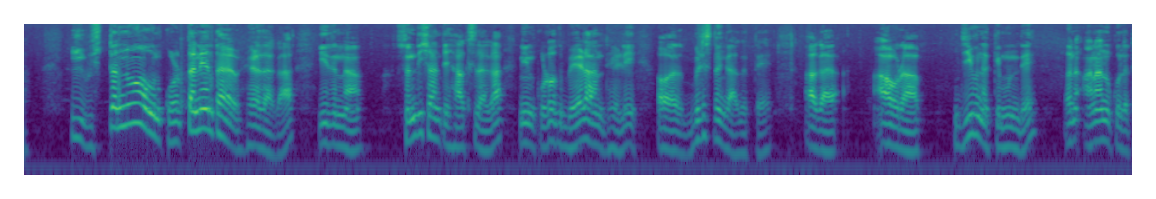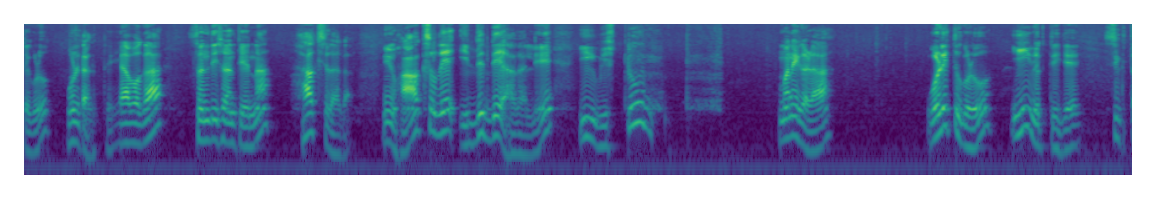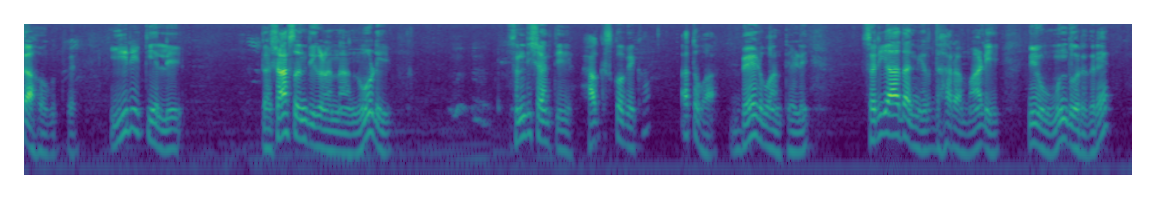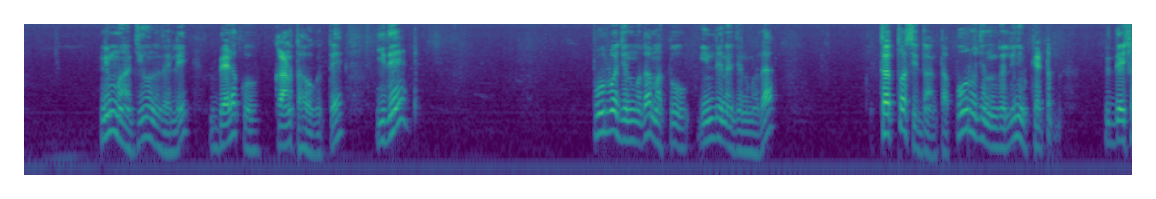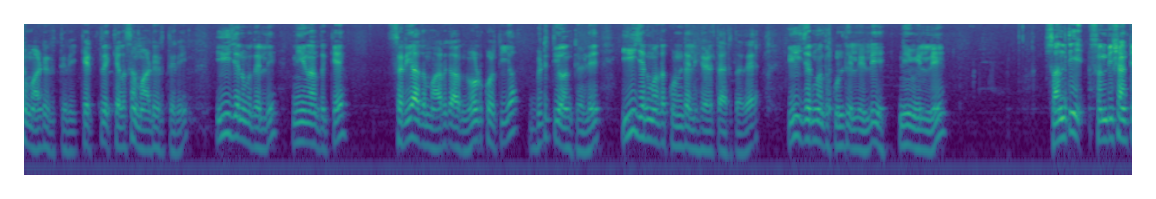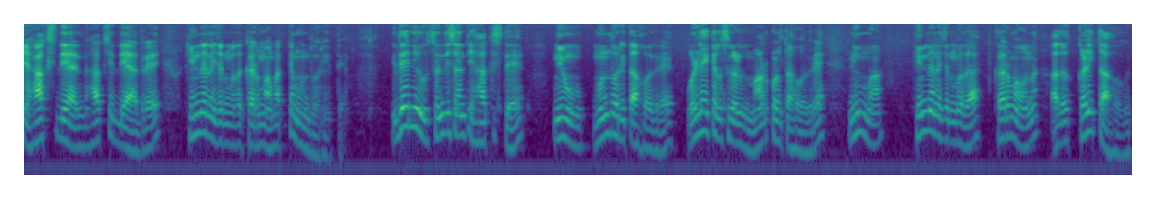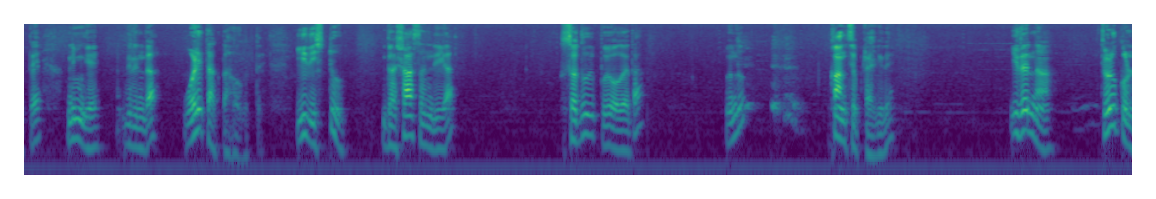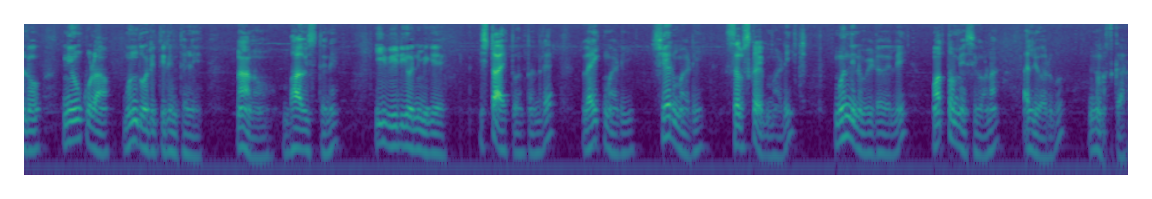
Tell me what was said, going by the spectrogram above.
ಇವಿಷ್ಟನ್ನೂ ಅವನು ಕೊಡ್ತಾನೆ ಅಂತ ಹೇಳಿದಾಗ, ಇದನ್ನು ಸಂಧಿಶಾಂತಿ ಹಾಕಿಸಿದಾಗ, ನೀನು ಕೊಡೋದು ಬೇಡ ಅಂತ ಹೇಳಿ ಬಿಡಿಸ್ದಂಗೆ ಆಗುತ್ತೆ. ಆಗ ಅವರ ಜೀವನಕ್ಕೆ ಮುಂದೆ ಅನ, ಅನಾನುಕೂಲತೆಗಳು ಉಂಟಾಗುತ್ತೆ. ಯಾವಾಗ? ಸಂಧಿಶಾಂತಿಯನ್ನು ಹಾಕಿಸಿದಾಗ. ನೀವು ಹಾಕ್ಸೋದೇ ಇದ್ದಿದ್ದೇ ಆದಲ್ಲಿ ಈ ವಿಷ್ಣು ಮನೆಗಳ ಒಳಿತುಗಳು ಈ ವ್ಯಕ್ತಿಗೆ ಸಿಗ್ತಾ ಹೋಗುತ್ತವೆ ಈ ರೀತಿಯಲ್ಲಿ ದಶಾಸಂಧಿಗಳನ್ನು ನೋಡಿ ಸಂಧಿಶಾಂತಿ ಹಾಕಿಸ್ಕೋಬೇಕಾ ಅಥವಾ ಬೇಡವಾ ಅಂಥೇಳಿ ಸರಿಯಾದ ನಿರ್ಧಾರ ಮಾಡಿ ನೀವು ಮುಂದುವರೆದರೆ ನಿಮ್ಮ ಜೀವನದಲ್ಲಿ ಬೆಳಕು ಕಾಣ್ತಾ ಹೋಗುತ್ತೆ. ಇದೇ ಪೂರ್ವ ಜನ್ಮದ ಮತ್ತು ಇಂದಿನ ಜನ್ಮದ ತತ್ವ ಸಿದ್ಧಾಂತ. ಪೂರ್ವ ಜನ್ಮದಲ್ಲಿ ನೀವು ಕೆಟ್ಟ ಉದ್ದೇಶ ಮಾಡಿರ್ತೀರಿ, ಕೆಟ್ಟ ಕೆಲಸ ಮಾಡಿರ್ತೀರಿ. ಈ ಜನ್ಮದಲ್ಲಿ ನೀನು ಅದಕ್ಕೆ ಸರಿಯಾದ ಮಾರ್ಗ ನೋಡ್ಕೊಳ್ತೀಯೋ ಬಿಡ್ತೀಯೋ ಅಂಥೇಳಿ ಈ ಜನ್ಮದ ಕುಂಡಲಿ ಹೇಳ್ತಾ ಇರ್ತದೆ. ಈ ಜನ್ಮದ ಕುಂಡಲಿಯಲ್ಲಿ ನೀವು ಇಲ್ಲಿ ಸಂಧಿ ಸಂಧಿಶಾಂತಿ ಹಾಕ್ಸಿದ್ದೆ ಹಾಕ್ಸಿದ್ದೇ ಆದರೆ ಹಿಂದಿನ ಜನ್ಮದ ಕರ್ಮ ಮತ್ತೆ ಮುಂದುವರಿಯುತ್ತೆ. ಇದೇ ನೀವು ಸಂಧಿಶಾಂತಿ ಹಾಕಿಸದೆ, ನೀವು ಮುಂದುವರಿತಾ ಹೋದರೆ ಒಳ್ಳೆಯ ಕೆಲಸಗಳನ್ನು ಮಾಡ್ಕೊಳ್ತಾ ಹೋದರೆ ನಿಮ್ಮ ಹಿಂದಿನ ಜನ್ಮದ ಕರ್ಮವನ್ನು ಅದು ಕಳೀತಾ ಹೋಗುತ್ತೆ, ನಿಮಗೆ ಇದರಿಂದ ಒಳಿತಾಗ್ತಾ ಹೋಗುತ್ತೆ. ಇದಿಷ್ಟು ದಶಾಸಂಧಿಯ ಸದುಪಯೋಗದ ಒಂದು ಕಾನ್ಸೆಪ್ಟ್ ಆಗಿದೆ. ಇದನ್ನು ತಿಳ್ಕೊಂಡು ನೀವು ಕೂಡ ಮುಂದುವರಿತೀರಿ ಅಂತೇಳಿ ನಾನು ಭಾವಿಸ್ತೇನೆ. ಈ ವಿಡಿಯೋ ನಿಮಗೆ ಇಷ್ಟ ಆಯಿತು ಅಂತಂದರೆ ಲೈಕ್ ಮಾಡಿ, ಶೇರ್ ಮಾಡಿ, ಸಬ್ಸ್ಕ್ರೈಬ್ ಮಾಡಿ. ಮುಂದಿನ ವಿಡಿಯೋದಲ್ಲಿ ಮತ್ತೊಮ್ಮೆ ಸಿಗೋಣ. ಅಲ್ಲಿವರೆಗೂ ನಮಸ್ಕಾರ.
